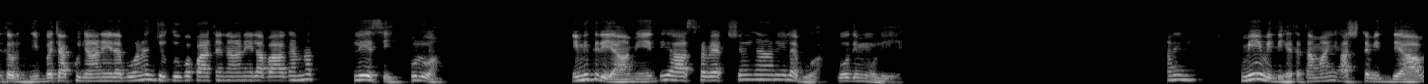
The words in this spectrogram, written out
එතකොට දිබ්බචක්කු ඥානෙ ලැබුවා නම් චතුූපපාත ඥානෙ ලබා ගන්නත් ලේසි පුළුවන්. ඉමිත්‍රි යාමේදී ආශ්‍රවක්ෂ ඥානෙ ලැබුවා බෝධි මූලයේ. හරිනේ. මේ විදිහට තමයි අෂ්ට විද්‍යාව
